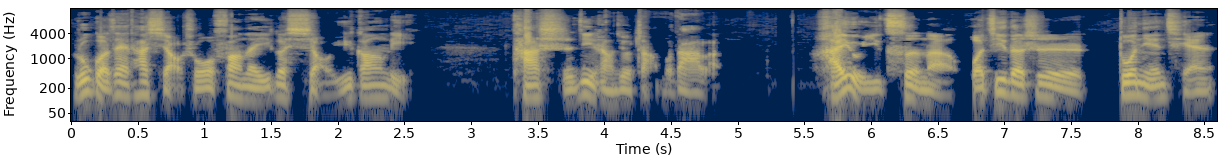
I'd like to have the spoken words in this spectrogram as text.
如果在它小时候放在一个小鱼缸里，它实际上就长不大了。还有一次呢，我记得是多年前，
